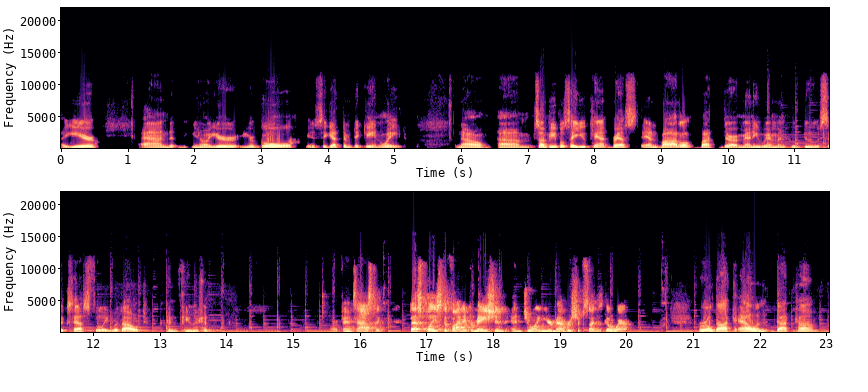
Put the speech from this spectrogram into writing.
a year. And, you know, your, your goal is to get them to gain weight. Now, um, some people say you can't breast and bottle, but there are many women who do successfully without confusion. Right, fantastic. Best place to find information and join your membership site is go where? RuralDocAlan.com.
